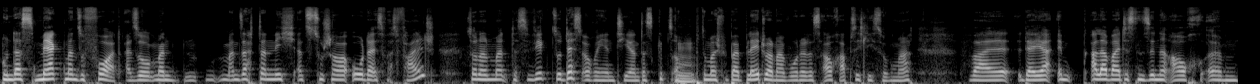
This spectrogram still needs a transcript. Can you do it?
Und das merkt man sofort. Also man, man sagt dann nicht als Zuschauer, oh, da ist was falsch, sondern man, das wirkt so desorientierend. Das gibt es auch Mhm. zum Beispiel bei Blade Runner wurde das auch absichtlich so gemacht, weil der ja im allerweitesten Sinne auch ähm,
